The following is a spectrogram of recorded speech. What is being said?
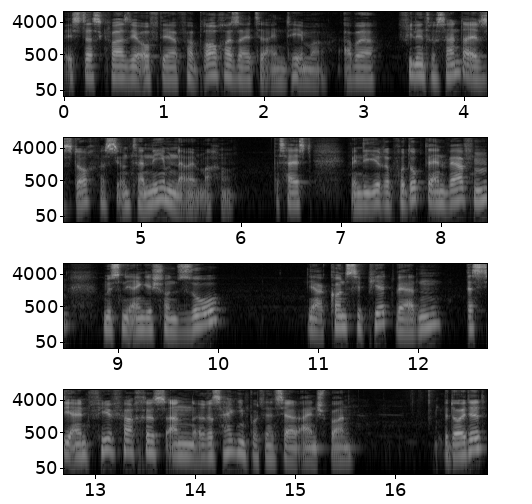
ist das quasi auf der Verbraucherseite ein Thema. Aber viel interessanter ist es doch, was die Unternehmen damit machen. Das heißt, wenn die ihre Produkte entwerfen, müssen die eigentlich schon so ja, konzipiert werden, dass sie ein Vielfaches an Recyclingpotenzial einsparen. Bedeutet,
